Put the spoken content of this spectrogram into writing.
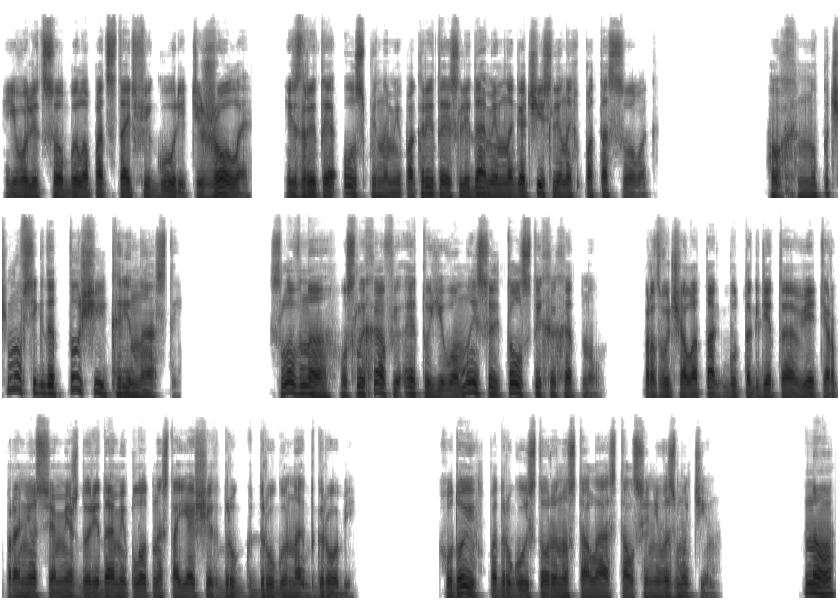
Его лицо было под стать фигуре, тяжелое, изрытое оспинами, покрытое следами многочисленных потасовок. Ох, ну почему всегда тощий и коренастый? Словно, услыхав эту его мысль, толстый хохотнул. Прозвучало так, будто где-то ветер пронесся между рядами плотно стоящих друг к другу надгробий. Худой по другую сторону стола остался невозмутим. «Ну?»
